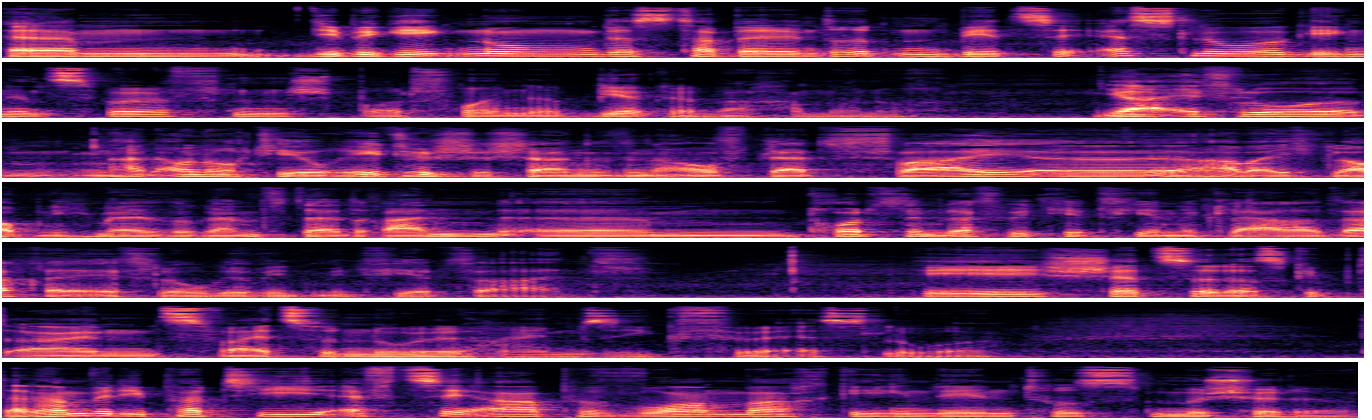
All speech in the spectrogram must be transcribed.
Ähm, die Begegnung des Tabellendritten BC Eslohe gegen den 12. Sportfreunde Birkelbach haben wir noch. Ja, Eslo ähm, hat auch noch theoretische Chancen auf Platz 2, äh, ja. aber ich glaube nicht mehr so ganz daran. Ähm, trotzdem, das wird jetzt hier eine klare Sache. Eslo gewinnt mit 4 zu 1. Ich schätze, das gibt einen 2 zu 0 Heimsieg für Eslohe. Dann haben wir die Partie FC Ape Wormbach gegen den TuS Mischede.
